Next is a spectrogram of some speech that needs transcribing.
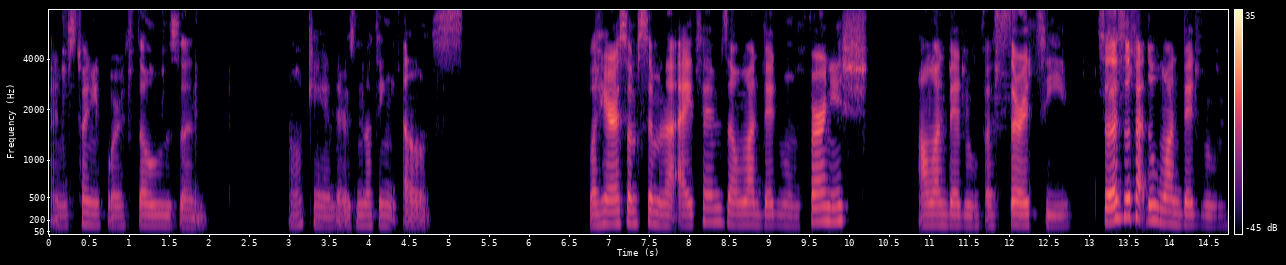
and it's 24,000. Okay, and there's nothing else. But here are some similar items. A one bedroom furnished and one bedroom for 30. So let's look at the one bedroom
